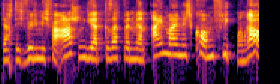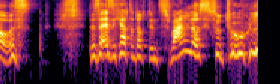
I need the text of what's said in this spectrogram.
Dachte ich, will die mich verarschen? Die hat gesagt, wenn man einmal nicht kommt, fliegt man raus. Das heißt, ich hatte doch den Zwang, das zu tun.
